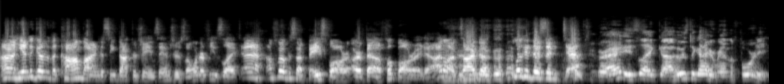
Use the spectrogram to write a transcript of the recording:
I don't know. He had to go to the combine to see Dr. James Andrews. I wonder if he's like, eh, I'm focused on baseball or, or uh, football right now. I don't have time to look at this in depth. right? He's like, uh, who's the guy who ran the forty?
